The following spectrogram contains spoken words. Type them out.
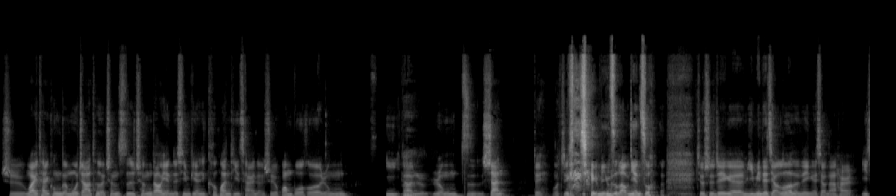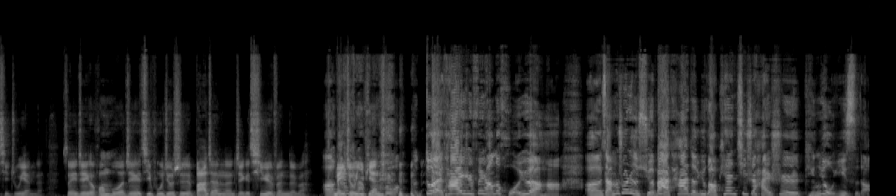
是外太空的莫扎特，陈思诚导演的新片，科幻题材的，是黄渤和荣一啊荣子山。对我这个 这个名字老念错，就是这个《米米的角落》的那个小男孩一起主演的，所以这个黄渤这个几乎就是霸占了这个七月份，对吧？呃，每周一篇，对他还是非常的活跃哈。呃，咱们说这个学霸，他的预告片其实还是挺有意思的。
